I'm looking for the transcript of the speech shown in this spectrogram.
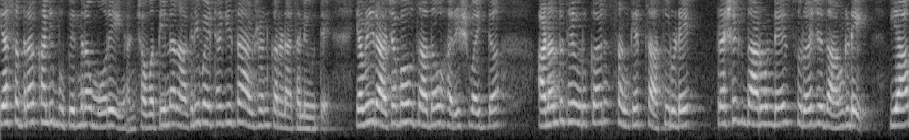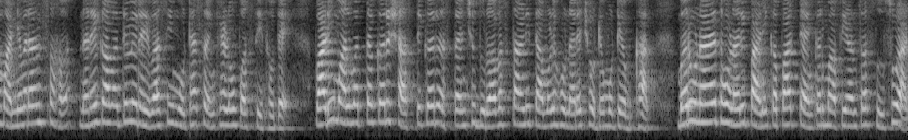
या सदराखाली भूपेंद्र मोरे यांच्या वतीनं नागरी बैठकीचे आयोजन करण्यात आले होते. यावेळी राजाभाऊ जाधव हरीश वैद्य आनंद थेऊरकर संकेत सासुर्डे प्रशिक दारुंडे सूरज दांगडे या मान्यवरांसह नरे गावातील रहिवासी मोठ्या संख्येने उपस्थित होते. वाढीव मालमत्ता कर शास्तीकर रस्त्यांची दुरावस्था आणि त्यामुळे होणारे छोटे मोठे अपघात. भर उन्हाळ्यात होणारी पाणी कपात टँकर माफियांचा सुसुळाट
